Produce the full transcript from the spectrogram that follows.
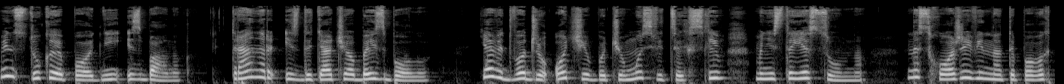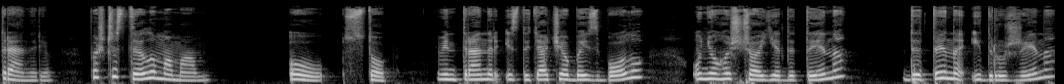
Він стукає по одній із банок. Тренер із дитячого бейсболу. Я відводжу очі, бо чомусь від цих слів мені стає сумно. Не схожий він на типових тренерів. Пощастило мамам. Оу, стоп. Він тренер із дитячого бейсболу? У нього що, є дитина? Дитина і дружина?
